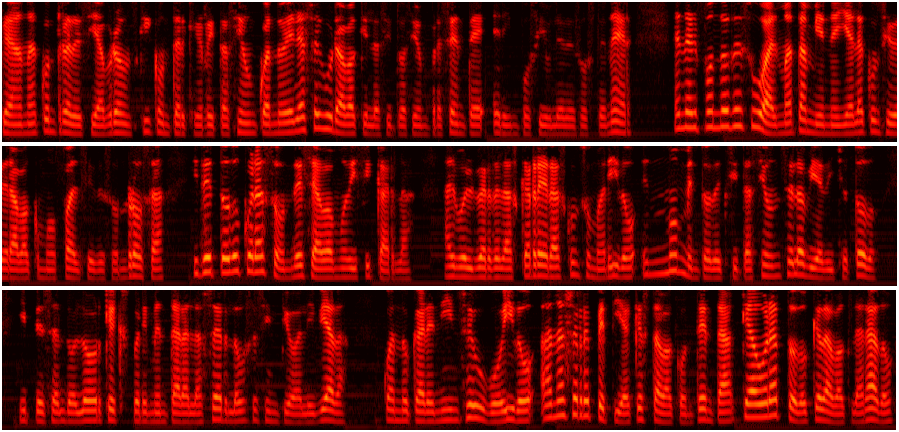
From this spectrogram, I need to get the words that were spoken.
Aunque Ana contradecía a Bronsky con terca irritación cuando él aseguraba que la situación presente era imposible de sostener, en el fondo de su alma también ella la consideraba como falsa y deshonrosa, y de todo corazón deseaba modificarla. Al volver de las carreras con su marido, en un momento de excitación se lo había dicho todo, y pese al dolor que experimentara al hacerlo, se sintió aliviada. Cuando Karenin se hubo ido, Ana se repetía que estaba contenta, que ahora todo quedaba aclarado,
